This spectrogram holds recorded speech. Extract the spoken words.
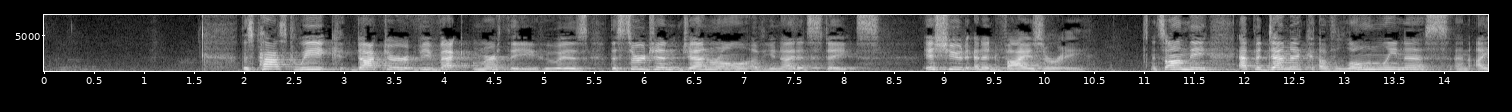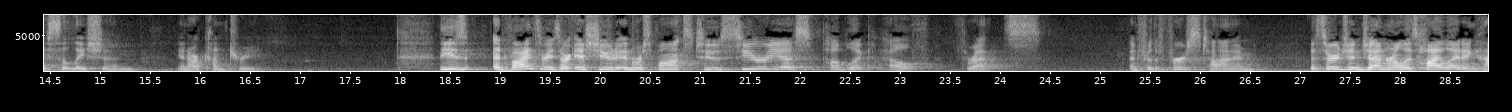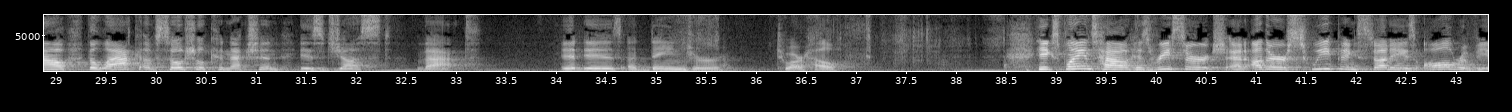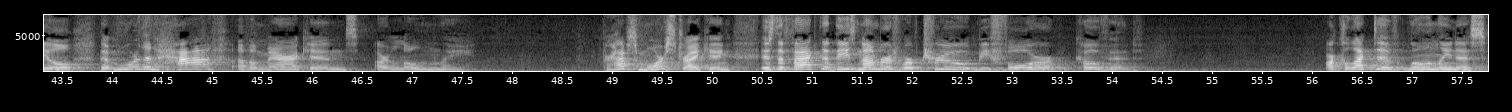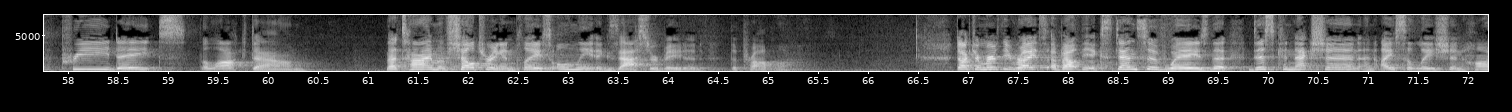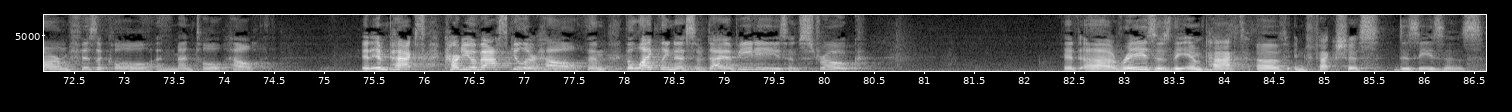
This past week, Dr. Vivek Murthy, who is the Surgeon General of the United States, issued an advisory. It's on the epidemic of loneliness and isolation in our country. These advisories are issued in response to serious public health threats. And for the first time, the Surgeon General is highlighting how the lack of social connection is just that it is a danger to our health. He explains how his research and other sweeping studies all reveal that more than half of Americans are lonely. Perhaps more striking is the fact that these numbers were true before COVID. Our collective loneliness predates the lockdown. That time of sheltering in place only exacerbated the problem. Dr. Murthy writes about the extensive ways that disconnection and isolation harm physical and mental health. It impacts cardiovascular health and the likeliness of diabetes and stroke. It uh, raises the impact of infectious diseases.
